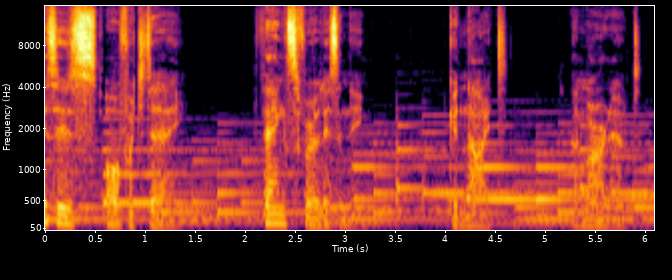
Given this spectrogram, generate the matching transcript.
This is all for today. Thanks for listening. Good night. I'm Arnold.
